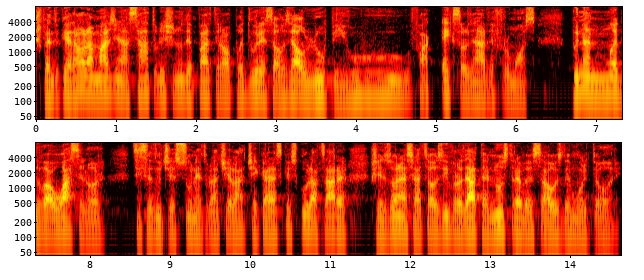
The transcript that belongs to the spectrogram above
Și pentru că erau la marginea satului și nu departe era o pădure, se auzeau lupii, uh, fac extraordinar de frumos. Până în măduva oaselor ți se duce sunetul acela. Cei care ați crescut la țară și în zona și ați auzit vreodată, nu trebuie să auzi de multe ori.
